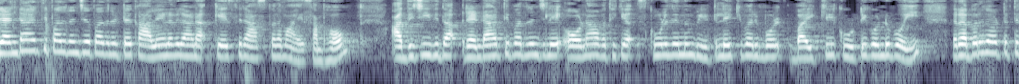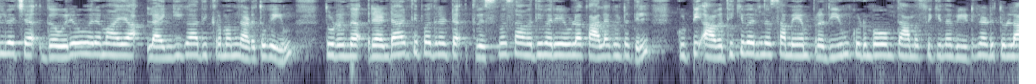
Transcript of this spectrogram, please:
രണ്ടായിരത്തി പതിനഞ്ച് പതിനെട്ട് കാലയളവിലാണ് കേസിന് ആസ്പദമായ സംഭവം. അതിജീവിത രണ്ടായിരത്തി പതിനഞ്ചിലെ ഓണാവധിക്ക് സ്കൂളിൽ നിന്നും വീട്ടിലേക്ക് വരുമ്പോൾ ബൈക്കിൽ കൂട്ടിക്കൊണ്ടുപോയി റബ്ബർ തോട്ടത്തിൽ വെച്ച് ഗൌരവപരമായ ലൈംഗികാതിക്രമം നടത്തുകയും തുടർന്ന് രണ്ടായിരത്തി പതിനെട്ട് ക്രിസ്മസ് അവധി വരെയുള്ള കാലഘട്ടത്തിൽ കുട്ടി അവധിക്ക് വരുന്ന സമയം പ്രതിയും കുടുംബവും താമസിക്കുന്ന വീടിനടുത്തുള്ള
